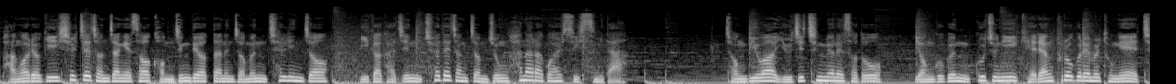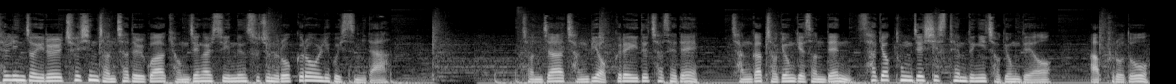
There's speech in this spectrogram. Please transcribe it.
방어력이 실제 전장에서 검증되었다는 점은 챌린저 2가 가진 최대 장점 중 하나라고 할 수 있습니다. 정비와 유지 측면에서도 영국은 꾸준히 개량 프로그램을 통해 챌린저 1을 최신 전차들과 경쟁할 수 있는 수준으로 끌어올리고 있습니다. 전자 장비 업그레이드 차세대, 장갑 적용 개선된 사격 통제 시스템 등이 적용되어 앞으로도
